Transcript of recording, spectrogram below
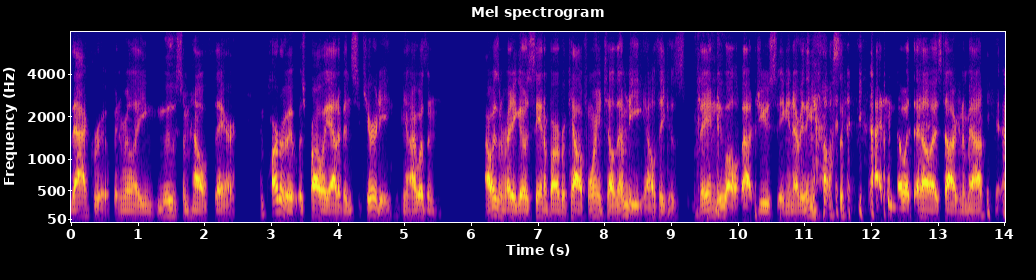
that group and really move some health there, and part of it was probably out of insecurity. You know, I wasn't. I wasn't ready to go to Santa Barbara, California, and tell them to eat healthy because they knew all about juicing and everything else. And yeah. I didn't know what the hell I was talking about. Yeah.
